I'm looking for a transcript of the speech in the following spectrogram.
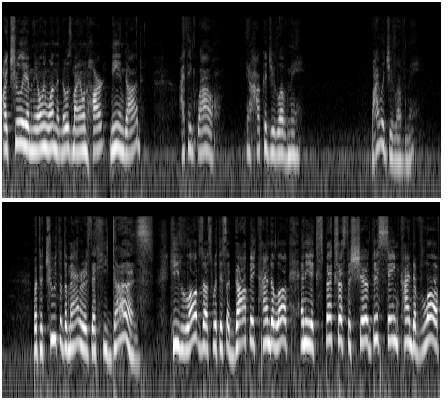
I truly am the only one that knows my own heart, me and God, I think, wow, you know, how could you love me? Why would you love me? But the truth of the matter is that He does. He loves us with this agape kind of love, and He expects us to share this same kind of love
